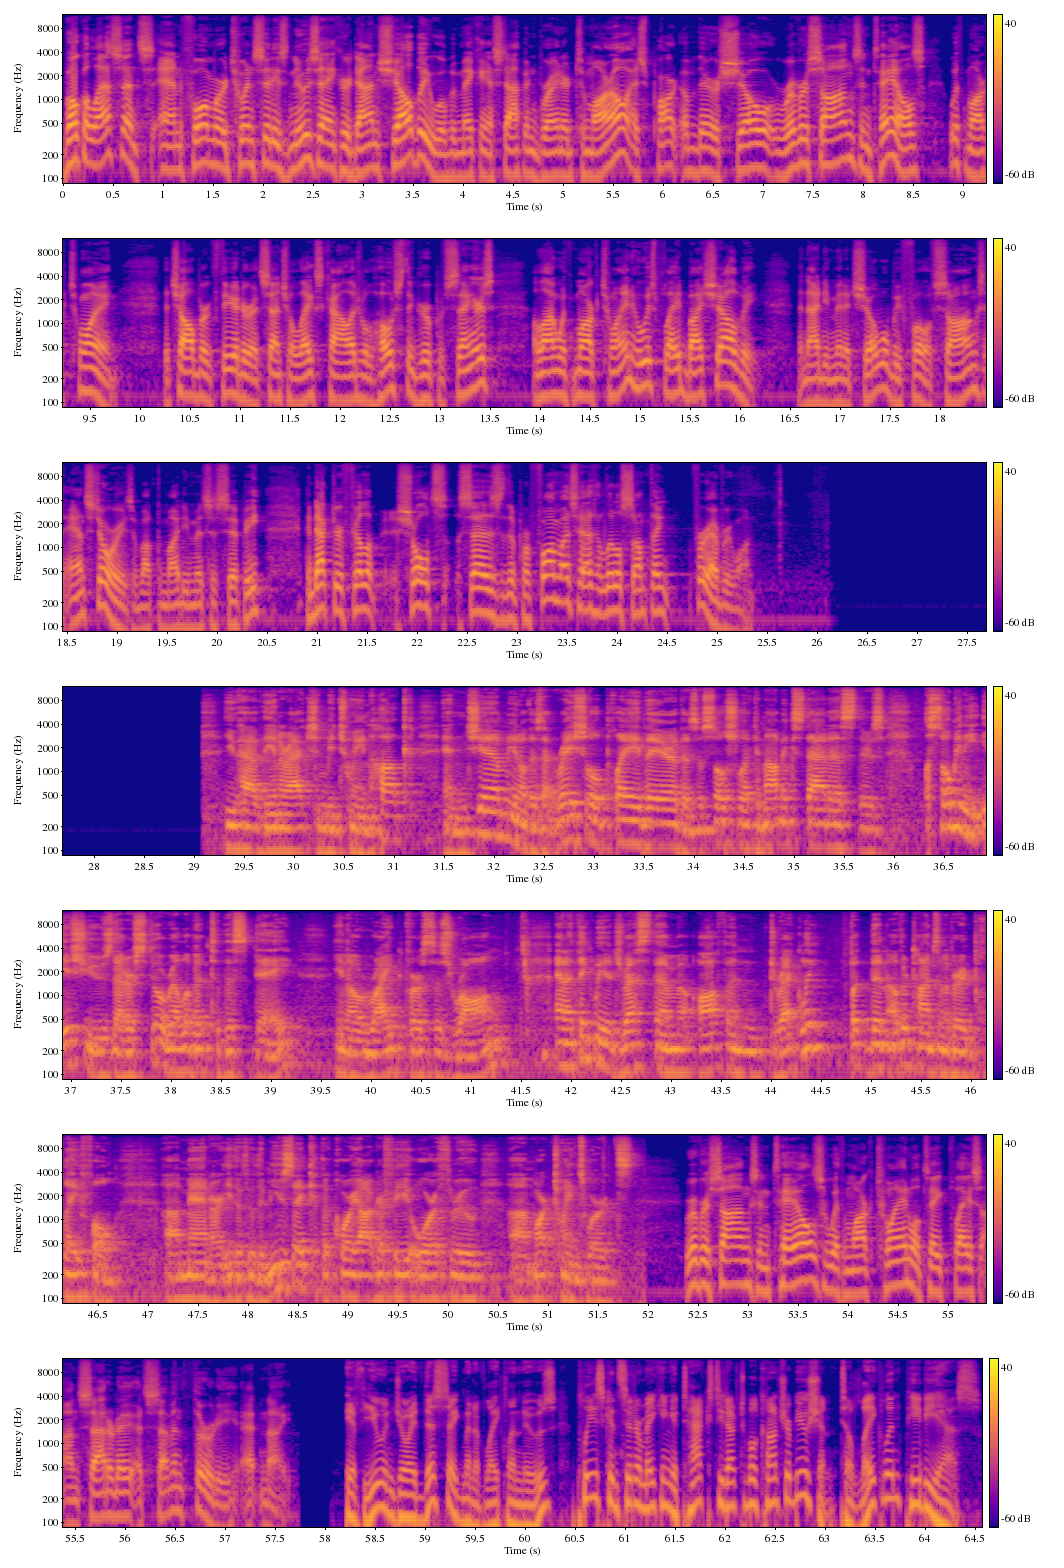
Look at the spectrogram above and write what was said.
VocalEssence and former Twin Cities news anchor Don Shelby will be making a stop in Brainerd tomorrow as part of their show River Songs and Tales with Mark Twain. The Chalberg Theater at Central Lakes College will host the group of singers along with Mark Twain, who is played by Shelby. The 90-minute show will be full of songs and stories about the mighty Mississippi. Conductor Philip Schultz says the performance has a little something for everyone. You have the interaction between Huck and Jim. You know, there's that racial play there. There's a social economic status. There's so many issues that are still relevant to this day. You know, right versus wrong. And I think we address them often directly, but then other times in a very playful uh, manner, either through the music, the choreography, or through uh, Mark Twain's words. River Songs and Tales with Mark Twain will take place on Saturday at 7.30 at night. If you enjoyed this segment of Lakeland News, please consider making a tax-deductible contribution to Lakeland PBS.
